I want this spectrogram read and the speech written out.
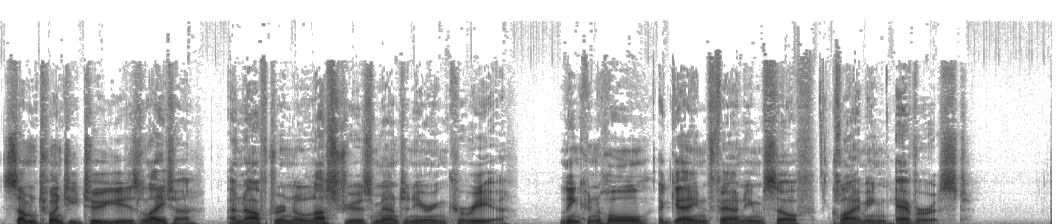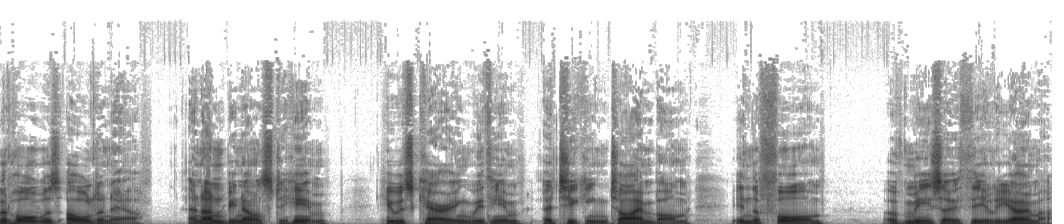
Some 22 years later, and after an illustrious mountaineering career, Lincoln Hall again found himself climbing Everest. But Hall was older now, and unbeknownst to him, he was carrying with him a ticking time bomb in the form of mesothelioma,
